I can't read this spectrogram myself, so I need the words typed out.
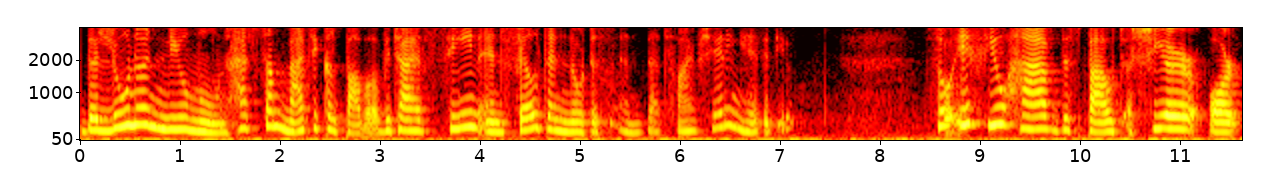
The lunar new moon has some magical power which I have seen and felt and noticed, and that's why I'm sharing here with you. So, if you have this pouch, a sheer or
